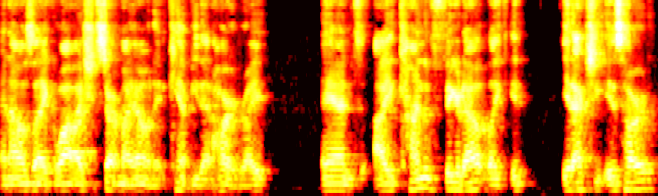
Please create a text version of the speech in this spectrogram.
And I was like, wow, I should start my own. It can't be that hard, right? And I kind of figured out like it, it actually is hard,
